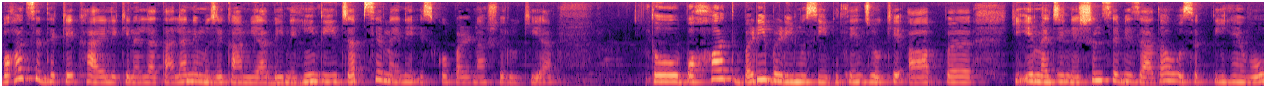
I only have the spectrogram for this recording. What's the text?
बहुत से धक्के खाए, लेकिन अल्लाह ताला ने मुझे कामयाबी नहीं दी जब से मैंने इसको पढ़ना शुरू किया। तो बहुत बड़ी बड़ी मुसीबतें जो कि आप, की इमेजिनेशन से भी ज़्यादा हो सकती हैं, वो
